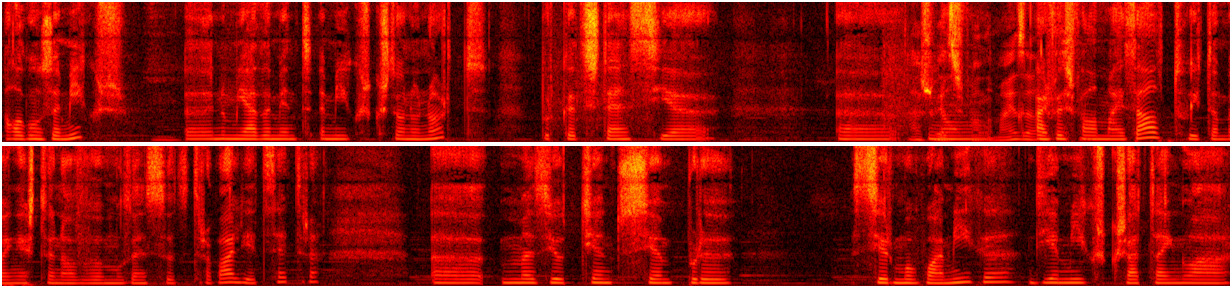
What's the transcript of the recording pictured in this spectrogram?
alguns amigos, eh, nomeadamente amigos que estão no Norte, porque a distância. eh, Às vezes não- fala mais alto. às vezes fala mais alto e também esta nova mudança de trabalho, etc. Ah, mas eu tento sempre ser uma boa amiga de amigos que já tenho há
